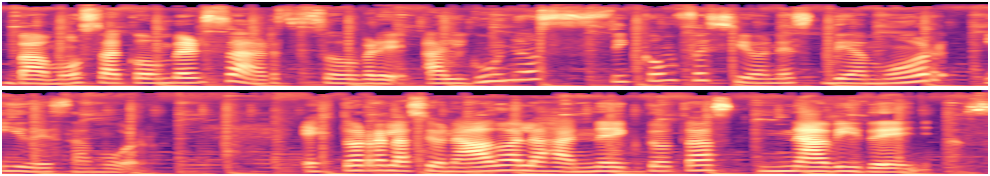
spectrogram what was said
vamos a conversar sobre algunos y confesiones de amor y desamor. Esto relacionado a las anécdotas navideñas.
